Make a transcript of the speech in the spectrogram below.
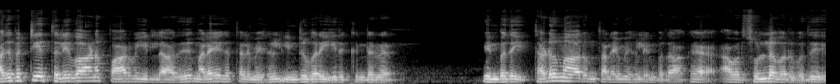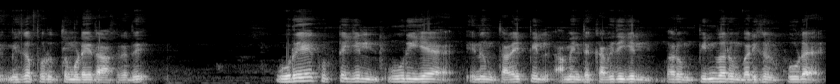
அது பற்றிய தெளிவான பார்வையில்லாது மலையக தலைமைகள் இன்று வரை இருக்கின்றனர் என்பதை தடுமாறும் தலைமைகள் என்பதாக அவர் சொல்ல வருவது மிக பொருத்தமுடையதாகிறது. ஒரே குட்டையில் ஊறிய எனும் தலைப்பில் அமைந்த கவிதையில் வரும் பின்வரும் வரிகள் கூட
